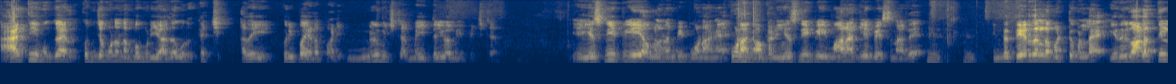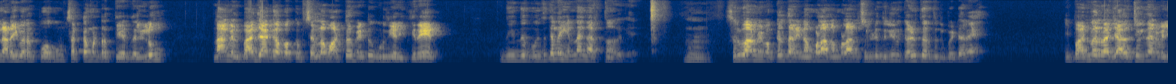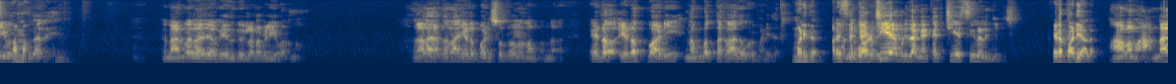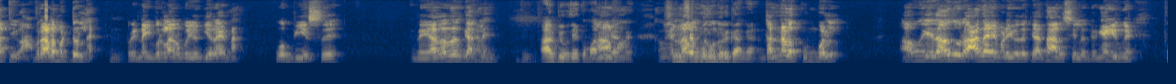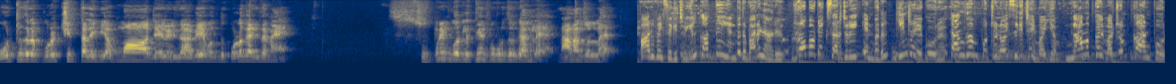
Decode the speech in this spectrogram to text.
அதிமுக கொஞ்சம் கூட நம்ப முடியாத ஒரு கட்சி. அதை குறிப்பாக எடப்பாடி நிரூபிச்சிட்டார் மெய் தெளிவாக மெய்ப்பிச்சிட்டார். எஸ்டிபிஐ அவங்கள நம்பி போனாங்க. போனாங்க எஸ்டிபிஐ மாநாட்டிலே பேசினாரு. இந்த தேர்தலில் மட்டுமல்ல எதிர்காலத்தில் நடைபெறப் போகும் சட்டமன்ற தேர்தலிலும் நாங்கள் பாஜக பக்கம் செல்ல மாட்டோம் என்று உறுதியளிக்கிறேன். இது இந்த இதுக்கெல்லாம் என்னங்க அர்த்தம் அதுக்கு. சிறுபான்மை மக்கள் தன்னை நம்பலாம் நம்பலாம்னு சொல்லிட்டு திடீர்னு கழுத்து அறுத்துட்டு போயிட்டாரே. இப்போ அன்வர் ராஜா அதை சொல்லி தானே வெளியே வந்திருக்கிறாரு ஏன்னா அன்வர் ராஜாவுக்கு எதுக்கு இல்லைன்னா வெளியே வரணும். அதனால அதெல்லாம் எடப்பாடி சொல்றாலும் நம் எட எடப்பாடி நம்பத்தகாத ஒரு மனிதர். மனிதர் அரசியல் கட்சியே அப்படிதாங்க. கட்சியே சீரழிஞ்சிடுச்சு. எடப்பாடியால. ஆமாம்மா அண்ணாதி அவரால் மட்டும் இல்லை. அப்புறம் என்ன இவரெல்லாம் ரொம்ப யோக்கியரா என்ன? ஓபிஎஸ் இந்த யாராவது இருக்காங்களே. ஆர்பி உதயகுமார் இருக்காங்க. தன்னல கும்பல் அவங்க ஏதாவது ஒரு ஆதாயம் அடைவதற்காக தான் அரசியல் இருக்காங்க. ஏங்க இவங்க போற்றுகிற புரட்சி தலைவி அம்மா ஜெயலலிதாவே வந்து கொள்ளக்காரி தானே? சுப்ரீம் கோர்ட்ல தீர்ப்பு கொடுத்துருக்காங்களே. நானா சொல்ல. அறுவை சிகிச்சையில் கத்தை என்பது வரலாறு. ரோபோட்டிக் சர்ஜரி என்பது இன்றைய கூறு. தங்கம் புற்றுநோய் சிகிச்சை மையம் நாமக்கல் மற்றும் கான்பூர்.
